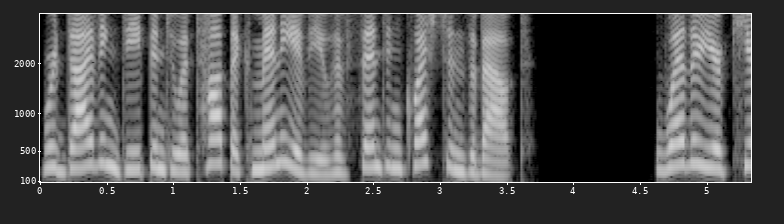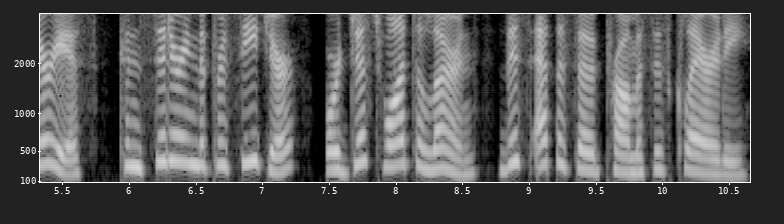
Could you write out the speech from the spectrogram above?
we're diving deep into a topic many of you have sent in questions about. Whether you're curious, considering the procedure, or just want to learn, this episode promises clarity.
